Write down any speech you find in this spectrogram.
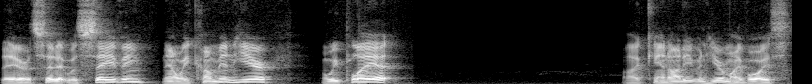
There, it said it was saving. Now we come in here and we play it. I cannot even hear my voice.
